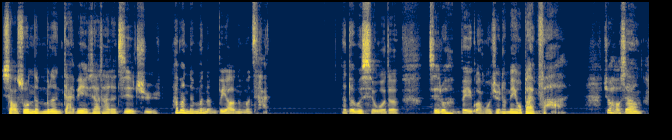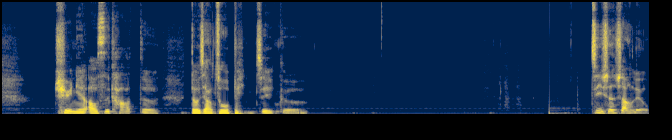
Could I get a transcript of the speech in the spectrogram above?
小说能不能改变一下它的结局？他们能不能不要那么惨？那对不起，我的结论很悲观，我觉得没有办法。就好像去年奥斯卡的得奖作品，这个。寄生上流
